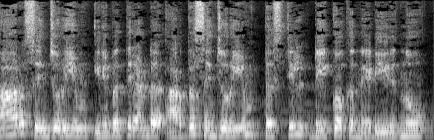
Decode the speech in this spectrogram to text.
ആറ് സെഞ്ചുറിയും ഇരുപത്തിരണ്ട് അർദ്ധ സെഞ്ചുറിയും ടെസ്റ്റിൽ ഡീകോക്ക് നേടിയിരുന്നു.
